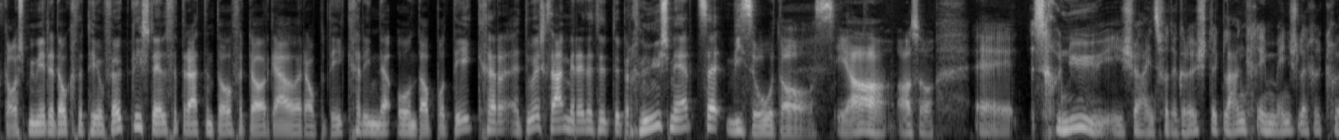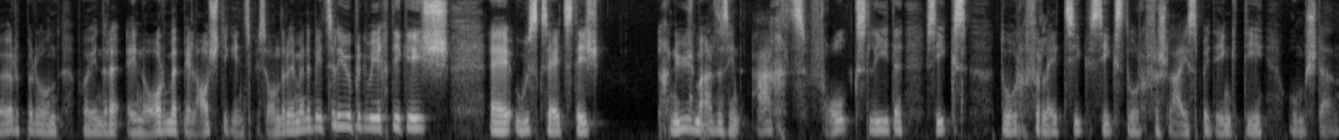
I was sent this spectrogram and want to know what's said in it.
Zu Gast bei mir der Dr. Theo Vöckli, stellvertretend hier für die Aargauer Apothekerinnen und Apotheker. Äh, du hast gesagt, wir reden heute über Knieschmerzen. Wieso das? Ja, also äh, das Knie ist eines der grössten Gelenke im menschlichen Körper und wo in einer enormen Belastung, insbesondere wenn man ein bisschen übergewichtig ist, äh, ausgesetzt ist. Knieschmerzen sind echtes Volksleiden, sei es durch Verletzung, sei es durch verschleißbedingte Umstände.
